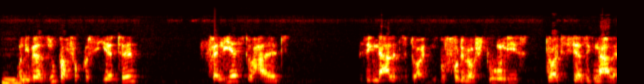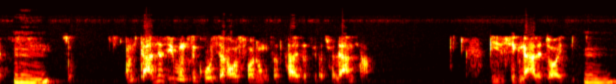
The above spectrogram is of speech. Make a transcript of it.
Mhm. Und über das super fokussierte verlierst du halt Signale zu deuten. Bevor du über Spuren liest, deutest du ja Signale. Mhm. So. Und das ist übrigens eine große Herausforderung unserer Zeit, dass wir das verlernt haben. Diese Signale deuten. Mhm.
